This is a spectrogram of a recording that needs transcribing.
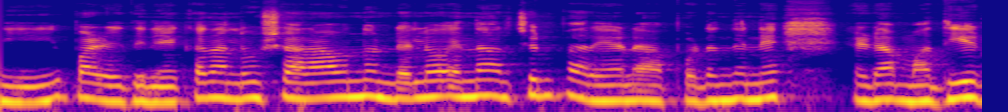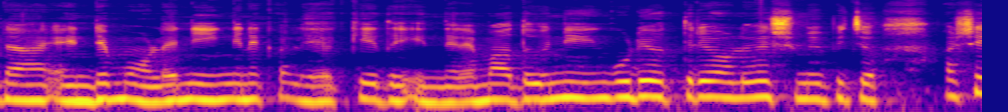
നീ പഴയതിനേക്കാൾ നല്ല ഉഷാറാവുന്നുണ്ടല്ലോ എന്ന് അർജുൻ പറയാണ്. അപ്പോഴും തന്നെ എടാ മതിയെടാ എന്റെ മോളെ നീ ഇങ്ങനെ കളിയാക്കിയത്. ഇന്നലെ മധുവിനെയും കൂടി ഒത്തിരി അവൾ വിഷമിപ്പിച്ചു. പക്ഷേ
